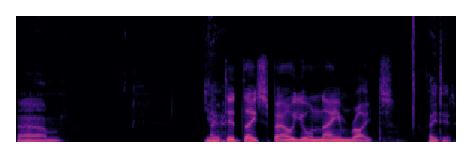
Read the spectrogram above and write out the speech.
um, yeah, and did they spell your name right? They did.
